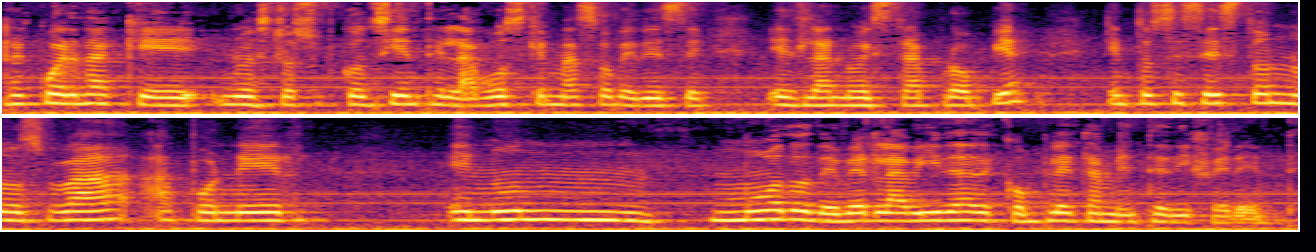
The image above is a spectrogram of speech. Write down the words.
recuerda que nuestro subconsciente, la voz que más obedece es la nuestra propia. Entonces esto nos va a poner en un modo de ver la vida de completamente diferente.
